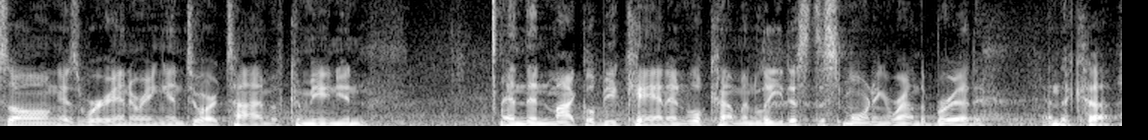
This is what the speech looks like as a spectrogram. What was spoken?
song as we're entering into our time of communion. And then Michael Buchanan will come and lead us this morning around the bread and the cup.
